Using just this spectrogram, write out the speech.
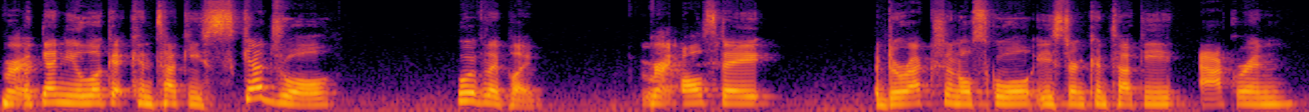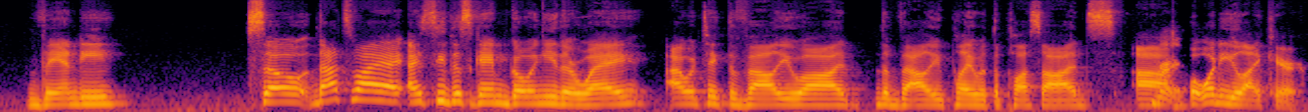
Right. But then you look at Kentucky's schedule. Who have they played? Right. Ball State, a directional school, Eastern Kentucky, Akron, Vandy. So that's why I, I, see this game going either way. I would take the value odd, the value play with the plus odds. Uh, right. But what do you like here?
